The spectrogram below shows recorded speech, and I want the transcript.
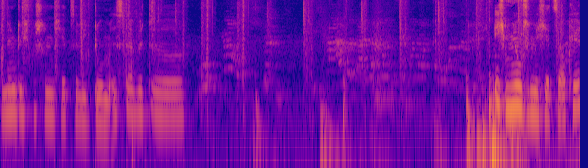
Ihr denkt euch wahrscheinlich jetzt, wie dumm ist der bitte? Ich mute mich jetzt, okay?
